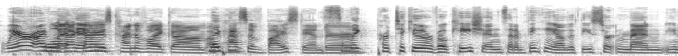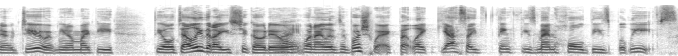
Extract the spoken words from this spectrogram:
where I've Well, met that guy is kind of like um, a Might passive bystander. some like particular vocations that I'm thinking of that these certain men, you know, do. I You know, might be the old deli that I used to go to Right. when I lived in Bushwick. But like, yes, I think these men hold these beliefs.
